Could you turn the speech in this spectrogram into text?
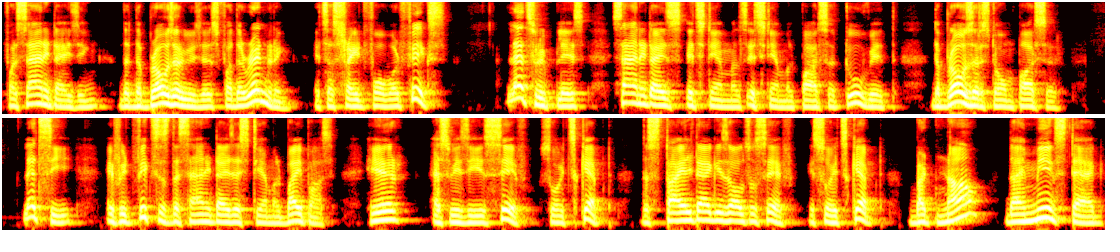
for sanitizing that the browser uses for the rendering. It's a straightforward fix. Let's replace sanitize HTML's HTML parser 2 with the browser's DOM parser. Let's see if it fixes the sanitize HTML bypass. Here, SVG is safe, so it's kept. The style tag is also safe, so it's kept. But now the image tag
